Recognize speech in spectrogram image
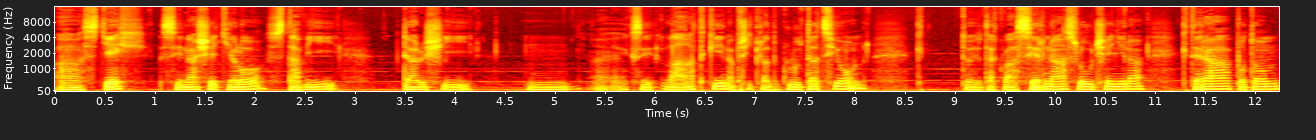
a z těch si naše tělo staví další hm, jaksi látky, například glutacion, to je taková sirná sloučenina, která potom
